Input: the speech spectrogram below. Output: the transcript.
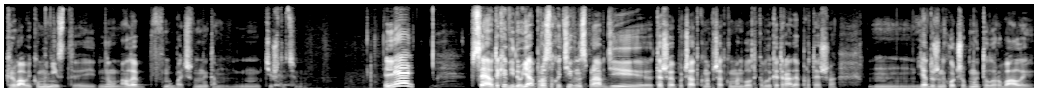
кривавий комуніст. І, ну, але ну, бачиш, вони там тішаться цьому. ледь. Все, отаке відео. Я просто хотів насправді те, що я початку на початку в мене була така велика тирада про те, що м, я дуже не хочу, щоб ми толерували,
